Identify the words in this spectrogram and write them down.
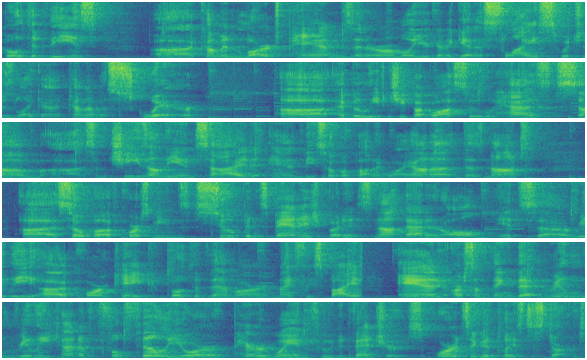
Both of these uh, come in large pans and normally you're gonna get a slice, which is like a kind of a square. Uh, I believe chipaguasu has some, uh, some cheese on the inside and the sopa paraguayana does not. Uh, sopa, of course, means soup in Spanish, but it's not that at all. It's uh, really a corn cake. Both of them are nicely spiced and are something that really, really kind of fulfill your Paraguayan food adventures, or it's a good place to start.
